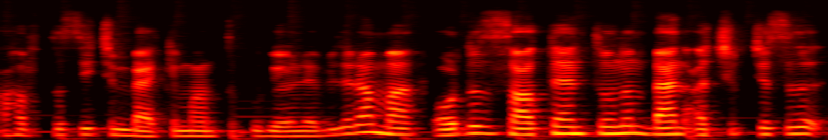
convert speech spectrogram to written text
haftası için belki mantıklı görünebilir ama orada da Southampton'ın ben açıkçası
